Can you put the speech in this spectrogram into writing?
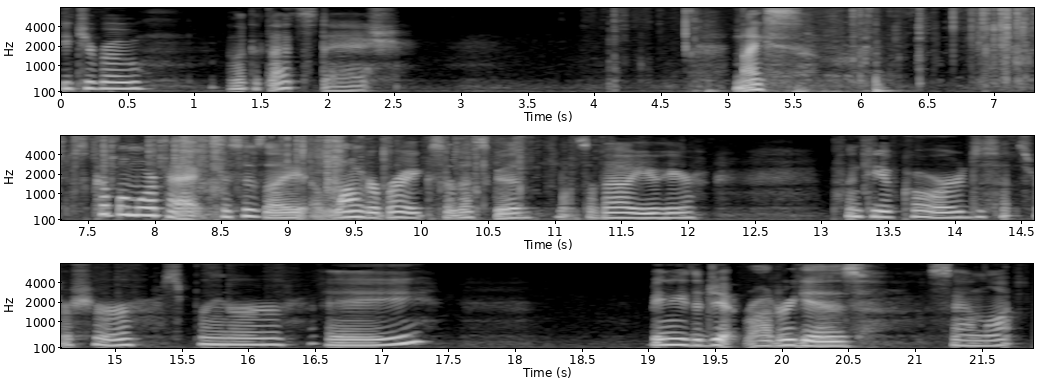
Ichiro. Look at that stash. Nice. Just a couple more packs. This is a, a longer break, so that's good. Lots of value here. Plenty of cards, that's for sure. Springer, a Benny the Jet Rodriguez, Sandlot. Pollock,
